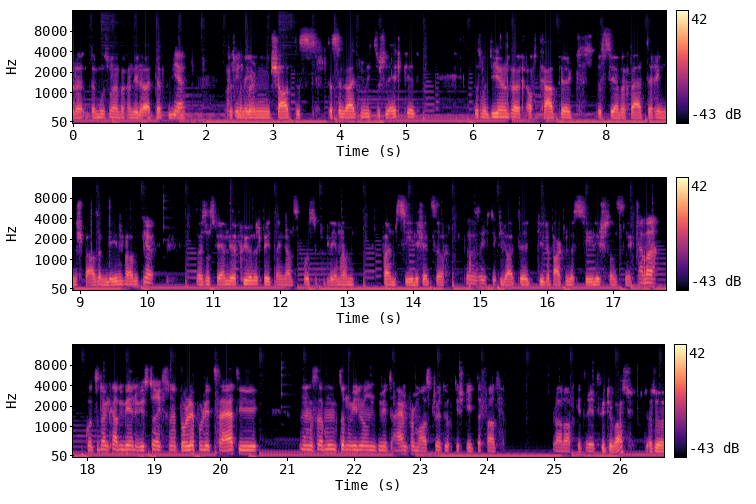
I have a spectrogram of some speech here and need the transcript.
da, da muss man einfach an die Leute appellieren. auf dass man Fall. eben schaut, dass, dass den Leuten nicht so schlecht geht. Dass man die einfach auf Trab hält, dass sie einfach weiterhin Spaß am Leben haben. Ja. Weil sonst werden wir früher oder später ein ganz großes Problem haben. Vor allem seelisch jetzt auch. Das ist richtig. Die Leute, die da backen das seelisch sonst nicht. Aber Gott sei Dank haben wir in Österreich so eine tolle Polizei, die uns ermuntern will und mit I'm from Austria durch die Städte fährt. Laut aufgedreht. Bitte was? Also,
